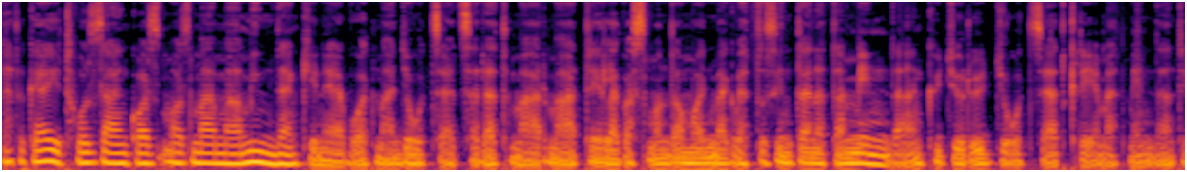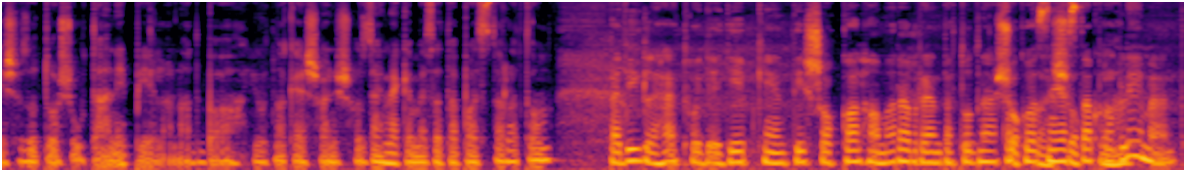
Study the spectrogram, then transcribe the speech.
Tehát aki eljött hozzánk, az, az már, már mindenkinél volt, már gyógyszert szedett, már, már tényleg azt mondom, hogy megvett az interneten minden kütyörűt, gyógyszert, krémet, mindent, és az utolsó utáni pillanatban jutnak el sajnos hozzánk, nekem ez a tapasztalatom. Pedig lehet, hogy egyébként is sokkal hamarabb rendbe tudnák sokkal, okozni sokkal. ezt a problémát?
